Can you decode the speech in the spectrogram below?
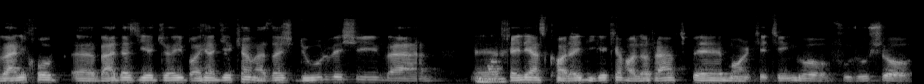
ولی خب بعد از یه جایی باید یکم ازش دور بشی و خیلی از کارهای دیگه که حالا ربط به marketing و فروش و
